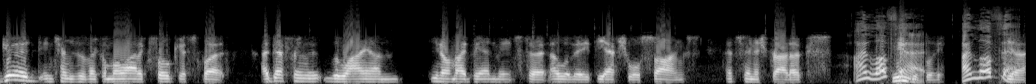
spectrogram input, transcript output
good in terms of like a melodic focus. But I definitely rely on you know my bandmates to elevate the actual songs as finished products. I love that. Musically. I love that Yeah.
